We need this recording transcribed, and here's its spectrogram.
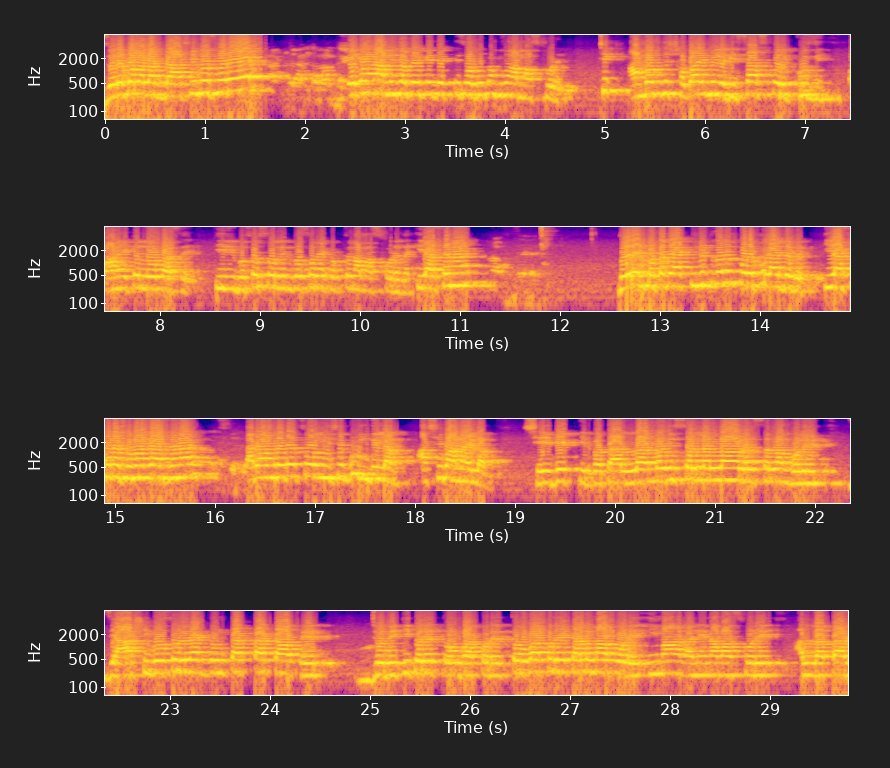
জোরে বলা লাগবে, আশি বছরে এখানে আমি যাদেরকে দেখতেছি, অধিকাংশ নামাজ ঠিক আমরা যদি সবাই মিলে রিসার্চ করে খুঁজি, অনেকে লোক আছে, তিরিশ বছর, চল্লিশ বছর এক হপ্তাহ নামাজ পড়ে না। কি আছে না? ধরে কথাটা এক মিনিট ধরে করে ফেলাই দেবে। কি আছে না সমাজে না? আরে আমরা চল্লিশে গুণ দিলাম, আশি বানাইলাম। সেই ব্যক্তির কথা আল্লাহ নবী সাল্লাম বলেন যে আশি বছরের একজন কাট্টা কাফের যদি কি করে তোবা করে তোবা করে কালমা পড়ে ইমান আনে, নামাজ পড়ে, আল্লাহ তার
